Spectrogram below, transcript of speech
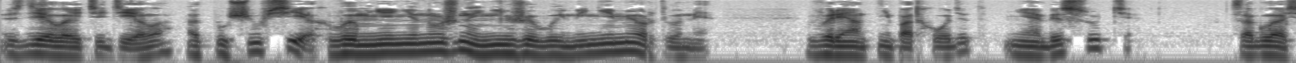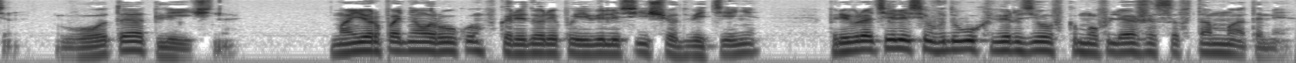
Сделайте дело, отпущу всех. Вы мне не нужны ни живыми, ни мертвыми. Вариант не подходит, не обессудьте». «Согласен. Вот и отлично». Майор поднял руку, в коридоре появились еще две тени, превратились в двух верзил в камуфляже с автоматами.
